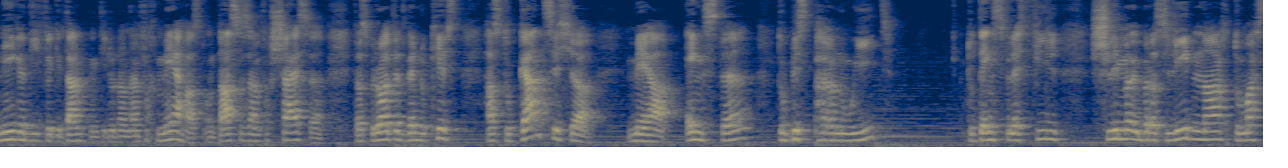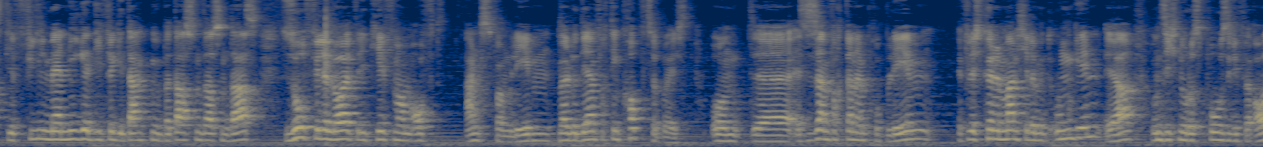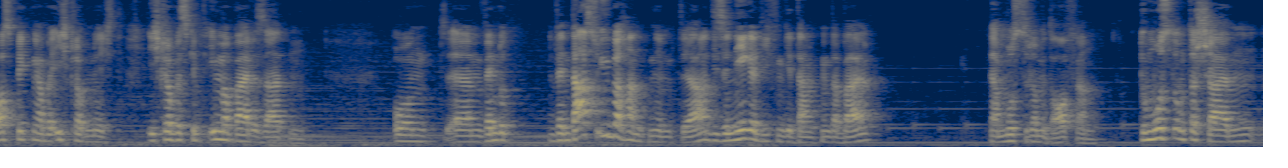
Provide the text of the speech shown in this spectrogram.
negative Gedanken, die du dann einfach mehr hast. Und das ist einfach scheiße. Das bedeutet, wenn du kiffst, hast du ganz sicher mehr Ängste, du bist paranoid, du denkst vielleicht viel schlimmer über das Leben nach, du machst dir viel mehr negative Gedanken über das und das und das. So viele Leute, die kiffen, haben oft Angst vorm Leben, weil du dir einfach den Kopf zerbrichst. Und äh, es ist einfach dann ein Problem. Vielleicht können manche damit umgehen, ja, und sich nur das Positive rauspicken, aber ich glaube nicht. Ich glaube, es gibt immer beide Seiten. Und ähm, wenn du, wenn das Überhand nimmt, ja, diese negativen Gedanken dabei, dann musst du damit aufhören. Du musst unterscheiden,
